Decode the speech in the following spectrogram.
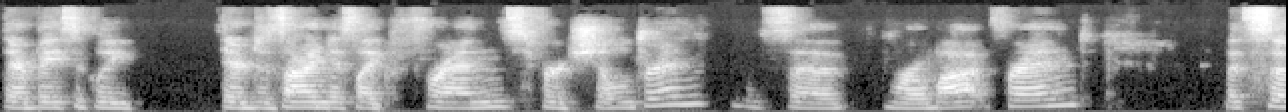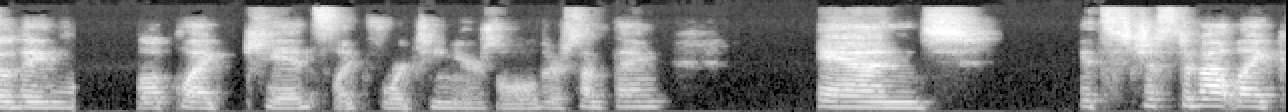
they're basically they're designed as like friends for children. It's a robot friend. But so they look like kids like 14 years old or something. And it's just about like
